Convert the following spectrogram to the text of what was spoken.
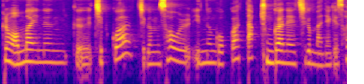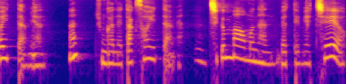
그럼 엄마 있는 그 집과 지금 서울 있는 곳과 딱 중간에 지금 만약에 서 있다면, 응? 중간에 딱 서 있다면, 음. 지금 마음은 한 몇 대 몇이에요?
